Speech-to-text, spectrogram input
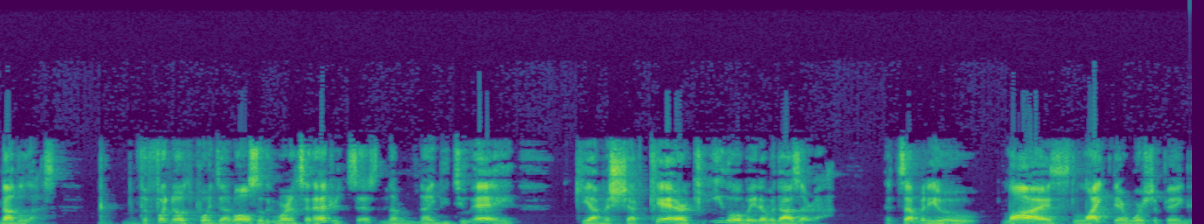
Nonetheless, the footnotes point out also the Gemara in Sanhedrin says number ninety two a that somebody who lies like they're worshiping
